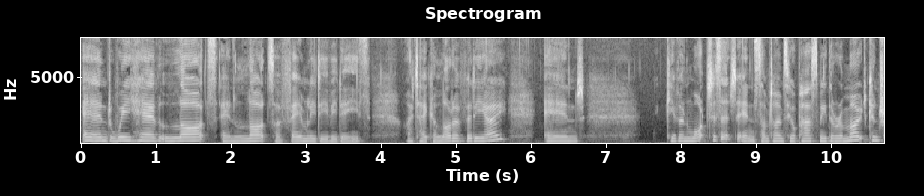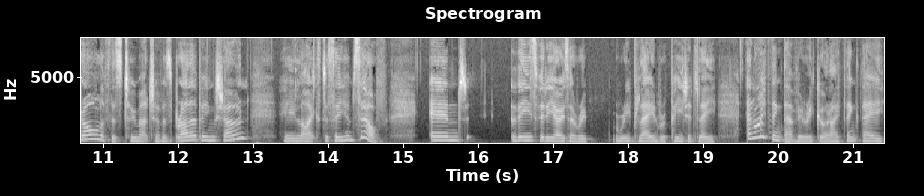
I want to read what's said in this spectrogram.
And we have lots and lots of family DVDs. I take a lot of video and Kevin watches it, and sometimes he'll pass me the remote control if there's too much of his brother being shown. He likes to see himself. And these videos are re- replayed repeatedly, and I think they're very good. I think they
